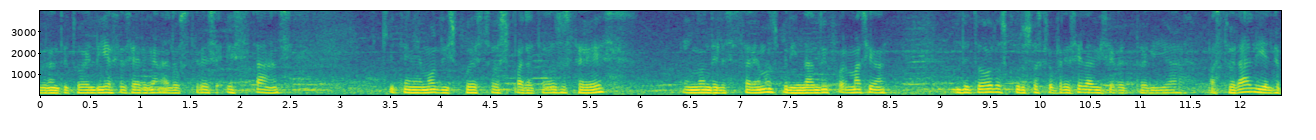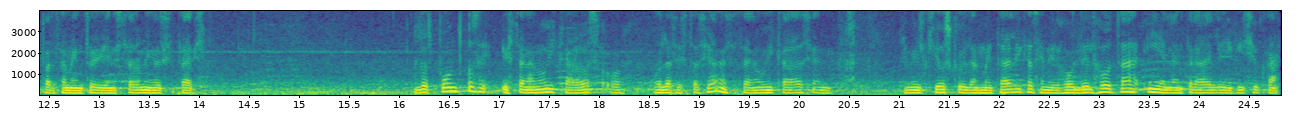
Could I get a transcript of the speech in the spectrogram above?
durante todo el día, se acerquen a los tres stands que tenemos dispuestos para todos ustedes, en donde les estaremos brindando información de todos los cursos que ofrece la Vicerrectoría Pastoral y el Departamento de Bienestar Universitario. Los puntos estarán ubicados, o, las estaciones estarán ubicadas en, el kiosco de las metálicas, en el hall del J y en la entrada del edificio K.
